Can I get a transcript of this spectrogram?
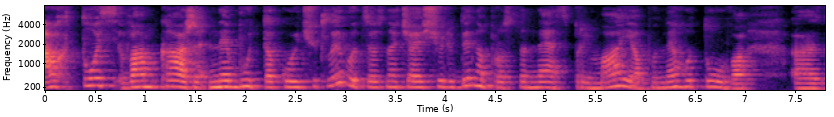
а хтось вам каже, не будь такою чутливою, це означає, що людина просто не сприймає або не готова е,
